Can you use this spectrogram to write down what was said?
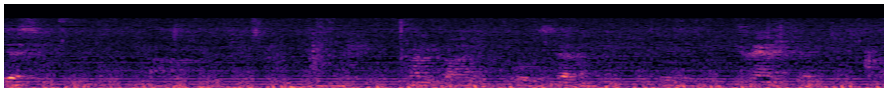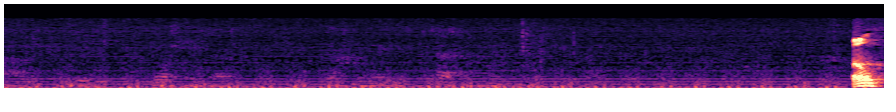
This uh, Well,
